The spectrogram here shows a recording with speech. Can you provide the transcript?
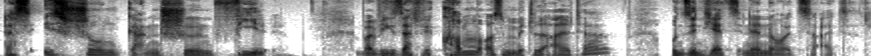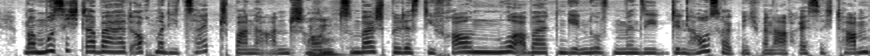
das ist schon ganz schön viel. Weil, wie gesagt, wir kommen aus dem Mittelalter und sind jetzt in der Neuzeit. Man muss sich dabei halt auch mal die Zeitspanne anschauen. Mhm. Zum Beispiel, dass die Frauen nur arbeiten gehen durften, wenn sie den Haushalt nicht vernachlässigt haben.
